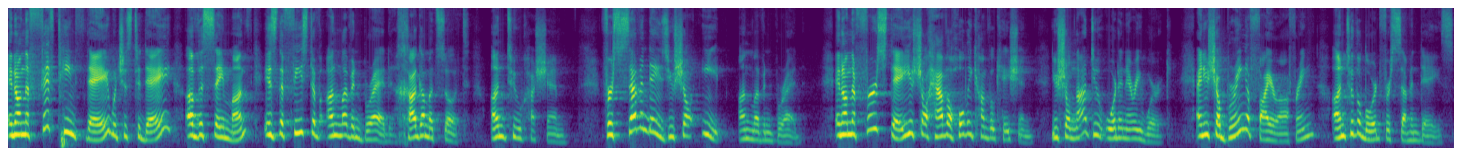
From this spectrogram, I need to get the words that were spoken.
And on the 15th day, which is today, of the same month, is the feast of unleavened bread, Chag unto Hashem. For seven days you shall eat unleavened bread. And on the first day you shall have a holy convocation. You shall not do ordinary work. And you shall bring a fire offering unto the Lord for seven days.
